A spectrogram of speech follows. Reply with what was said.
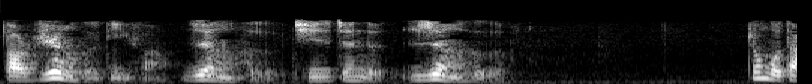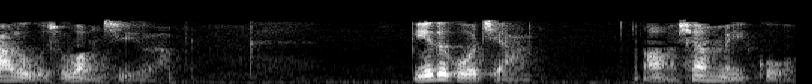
到任何地方，任何其实真的任何中国大陆我是忘记了，别的国家啊，像美国、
